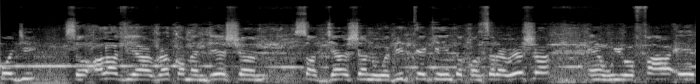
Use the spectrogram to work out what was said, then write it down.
Koijee. So all of your recommendation, suggestion will be taken into consideration and we will file it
